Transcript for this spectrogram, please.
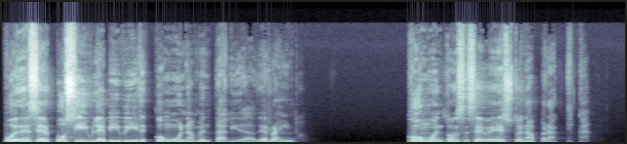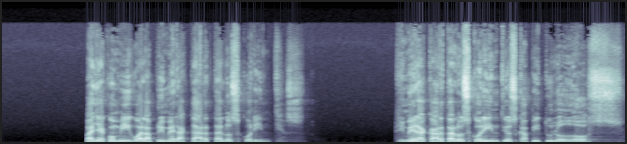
¿Puede ser posible vivir con una mentalidad de reino? ¿Cómo entonces se ve esto en la práctica? Vaya conmigo a la primera carta a los Corintios. Primera carta a los Corintios capítulo 2.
